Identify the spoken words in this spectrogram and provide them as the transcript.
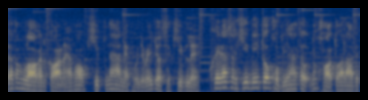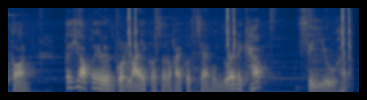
ก็ต้องรอกันก่อนนะครับเพราะคลิปหน้าเนี่ยผมจะไม่จดสคริปต์เลยโอเคนะสำหรับคลิปนี้ตัวผมยาโตะต้องขอตัวลาไปก่อนถ้าชอบก็อย่าลืมกดไลค์กด subscribe กดแชร์ผมด้วยนะครับ see you ครับ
